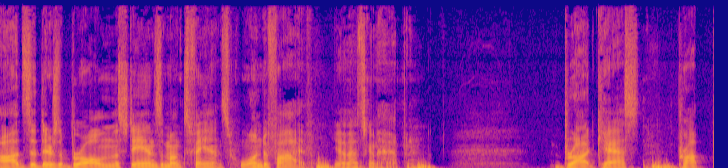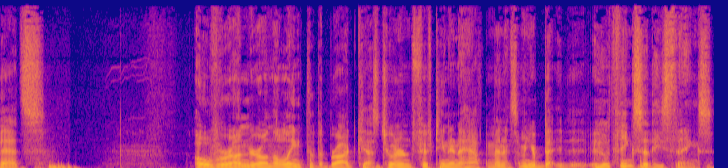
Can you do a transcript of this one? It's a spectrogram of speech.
Odds that there's a brawl in the stands amongst fans, one to five. Yeah, that's going to happen. Broadcast prop bets, over under on the length of the broadcast 215 and a half minutes. I mean be- who thinks of these things?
